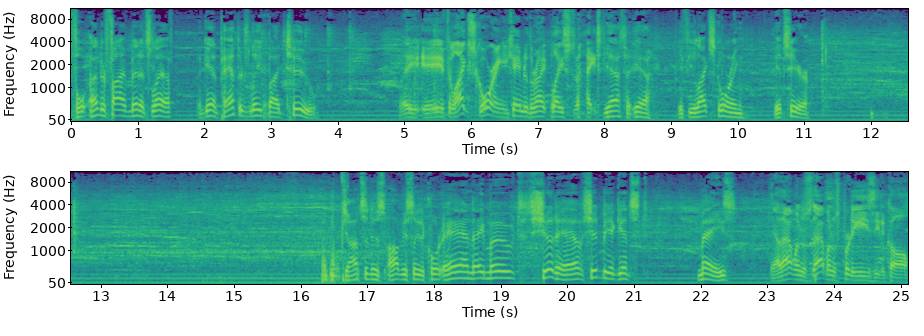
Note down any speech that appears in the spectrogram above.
Four, under five minutes left. Again, Panthers lead by two. If you like scoring, you came to the right place tonight. Yes, yeah. If you like scoring, it's here. Johnson is obviously the court, and they moved. Should have, should be against Maize. Yeah, that one was that one was pretty easy to call.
